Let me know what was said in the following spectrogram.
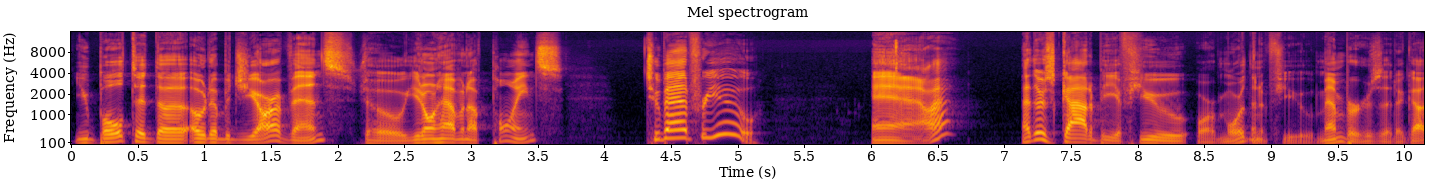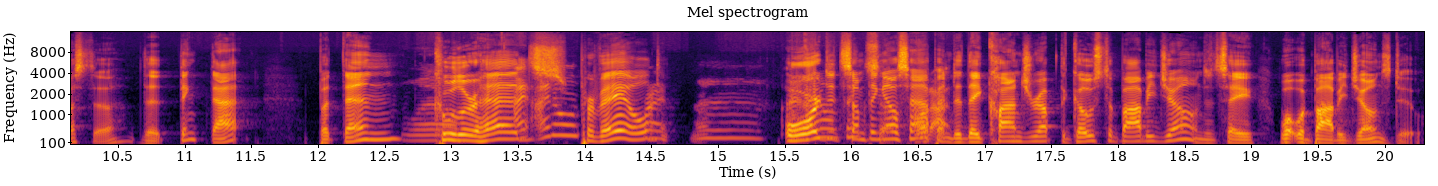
you bolted the OWGR events, so you don't have enough points, too bad for you. And uh, there's got to be a few, or more than a few, members at Augusta that think that. But then Well, cooler heads I don't- prevailed. Right. Uh, I- I Or did something so. else What I- happen? Did they conjure up the ghost of Bobby Jones and say, "What would Bobby Jones do?"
